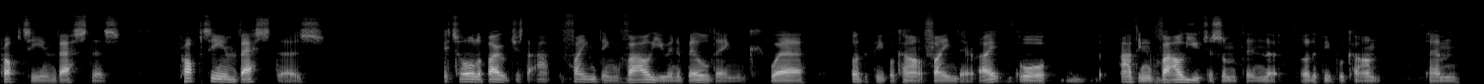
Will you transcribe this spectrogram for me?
property investors. Property investors, it's all about just finding value in a building where other people can't find it, right? Or adding value to something that other people can't um,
